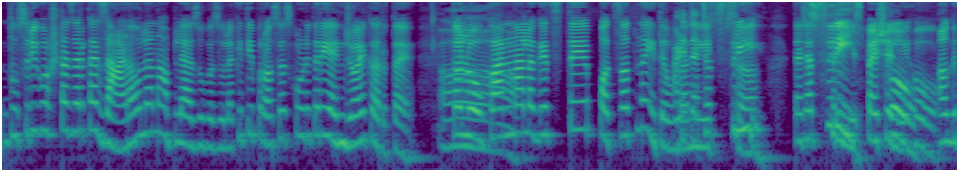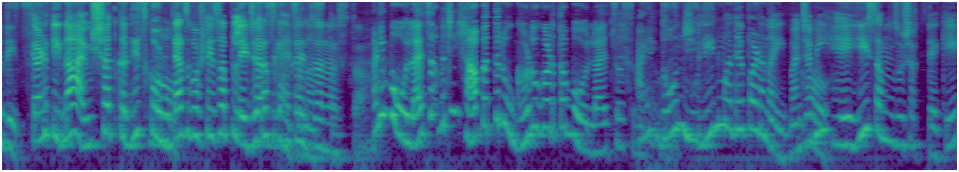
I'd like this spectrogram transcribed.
दुसरी गोष्ट जर का जाणवलं ना आपल्या आजूबाजूला की ती प्रोसेस कोणीतरी एन्जॉय करताय तर. लोकांना लगेच ते पचत नाही तेवढं. स्त्री त्याच्यात स्त्री. स्पेशली हो, हो. अगदीच. कारण तिनं आयुष्यात कधीच हो. कोणत्याच गोष्टीचं प्लेजरच घ्यायचं नसतं. आणि बोलायचं म्हणजे ह्याबद्दल उघड उघड तर बोलायचंच आणि दोन. मुलींमध्ये पण नाही. म्हणजे मी हो. हेही समजू शकते की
